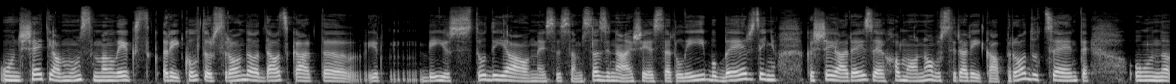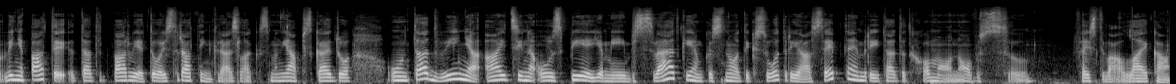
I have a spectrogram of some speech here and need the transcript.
Un šeit jau mums, man liekas, arī kultūras rondo daudzkārt uh, ir bijusi studijā, un mēs esam sazinājušies ar Lību Bērziņu, kas šajā reizē Homo Novus ir arī kā producente, un viņa pati tātad pārvietojas ratiņkrēslā, kas man jāpaskaidro, un tad viņa aicina uz pieejamības svētkiem, kas notiks 2. septembrī, tātad Homo Novus uh, festivāla laikā.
